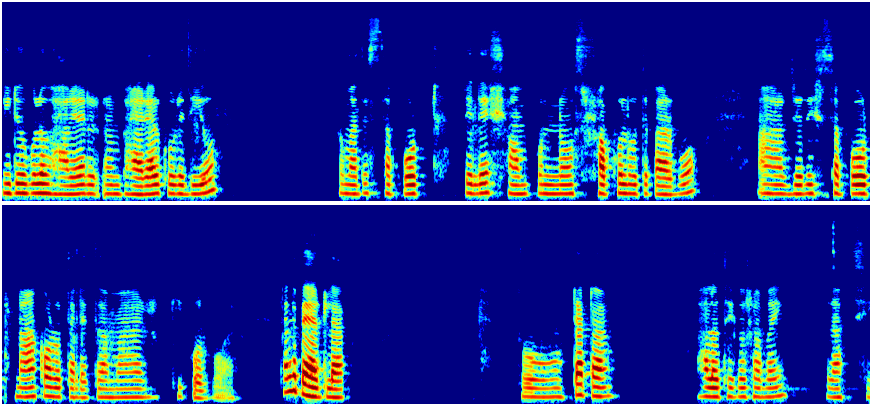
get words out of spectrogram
ভিডিওগুলো ভাইরাল ভাইরাল করে দিও। তোমাদের সাপোর্ট পেলে সম্পূর্ণ সফল হতে পারব। আর যদি সাপোর্ট না করো, তাহলে তো আমার কি করব আর? তাহলে ব্যাড লাক তো টাটা। ভালো থেকো সবাই। রাখছি।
